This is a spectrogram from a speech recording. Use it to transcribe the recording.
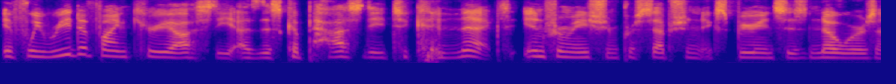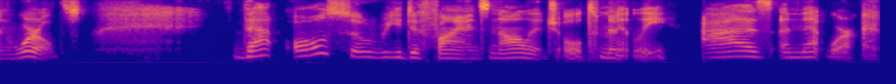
if we redefine curiosity as this capacity to connect information, perception, experiences, knowers, and worlds, that also redefines knowledge ultimately as a network,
